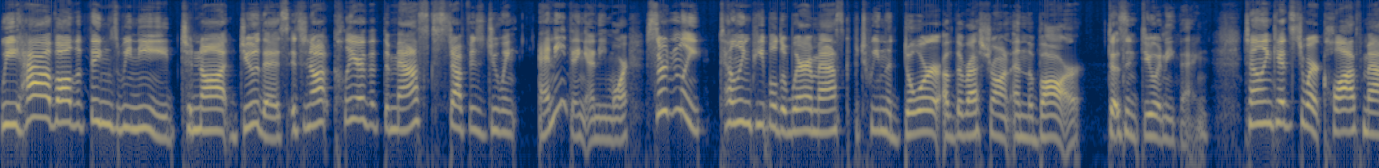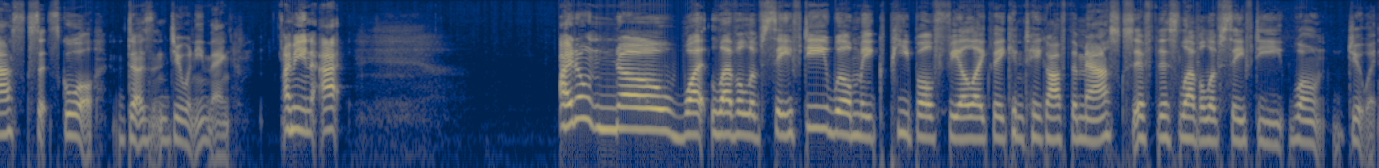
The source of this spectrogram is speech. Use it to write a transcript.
We have all the things we need to not do this. It's not clear that the mask stuff is doing anything anymore. Certainly, telling people to wear a mask between the door of the restaurant and the bar doesn't do anything. Telling kids to wear cloth masks at school doesn't do anything. I mean, I I don't know what level of safety will make people feel like they can take off the masks if this level of safety won't do it.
